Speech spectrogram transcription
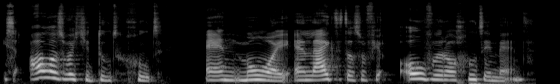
is alles wat je doet goed en mooi en lijkt het alsof je overal goed in bent.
